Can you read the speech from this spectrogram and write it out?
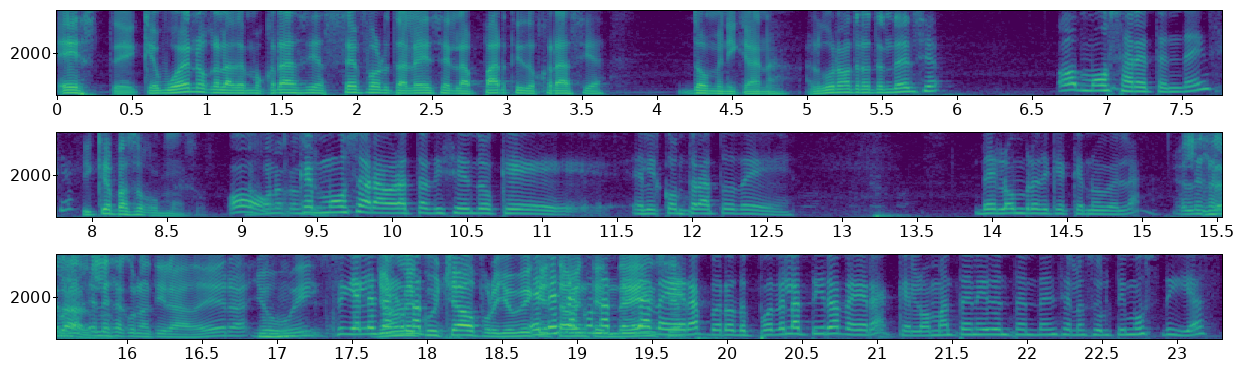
Este. Qué bueno que la democracia se fortalece en la partidocracia dominicana. ¿Alguna otra tendencia? Oh, Mozart es tendencia. ¿Y qué pasó con eso? Oh, que Mozart ahora está diciendo que el contrato de del hombre de que, que no es verdad. Él le sacó, una, él le sacó una tiradera, yo vi. Sí, él le yo sacó no lo he una- escuchado, pero yo vi que él le estaba en sacó una tendencia. tiradera, pero después de la tiradera, que lo ha mantenido en tendencia en los últimos días,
